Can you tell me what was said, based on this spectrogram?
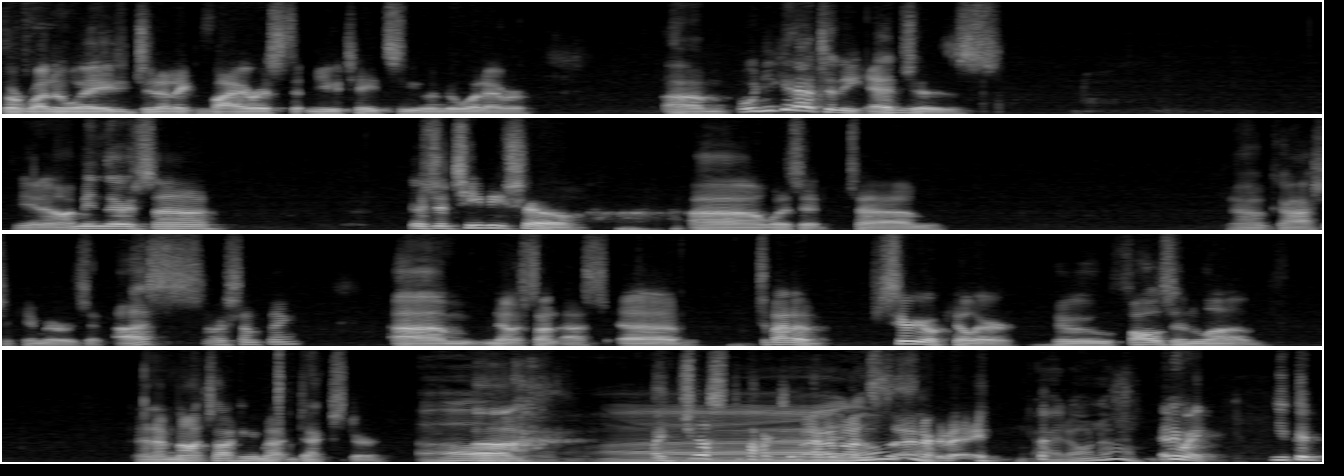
the runaway genetic virus that mutates you into whatever. Um, but when you get out to the edges, you know, I mean, there's a there's a TV show. Uh, what is it? Um, oh gosh, I can't remember. Is it Us or something? Um, no, it's not Us. Uh, it's about a serial killer who falls in love, and I'm not talking about Dexter. oh I just talked about it on know. Saturday. i don't know Anyway, you could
